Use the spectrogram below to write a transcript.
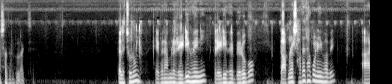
অসাধারণ লাগছে। তাহলে চলুন, এবারে আমরা রেডি হয়নি রেডি হয়ে বেরোবো। তো আপনার সাথে থাকুন এইভাবেই। আর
